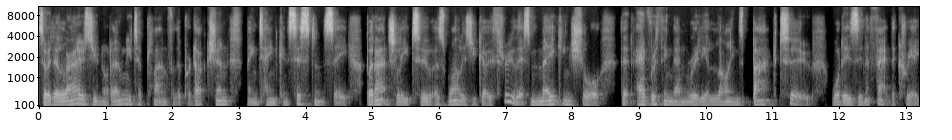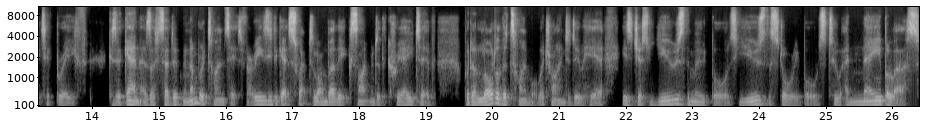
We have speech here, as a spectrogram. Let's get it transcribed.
So it allows you not only to plan for the production, maintain consistency, but actually to, as well as you go through this, making sure that everything then really aligns back to what is in effect the creative brief. Because again, as I've said a number of times here, it's very easy to get swept along by the excitement of the creative. But a lot of the time, what we're trying to do here is just use the mood boards, use the storyboards to enable us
